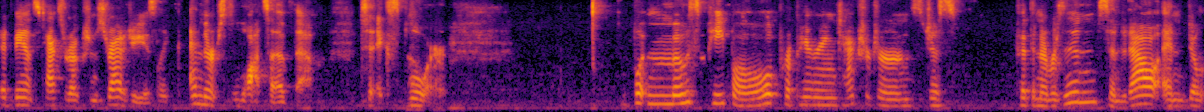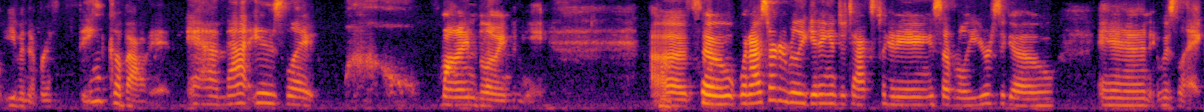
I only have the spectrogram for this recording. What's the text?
advanced tax reduction strategies like and there's lots of them to explore but most people preparing tax returns just put the numbers in send it out and don't even ever think about it. And that is like wow, mind blowing to me. Hmm. Uh, so when I started really getting into tax planning several years ago, and it was like,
